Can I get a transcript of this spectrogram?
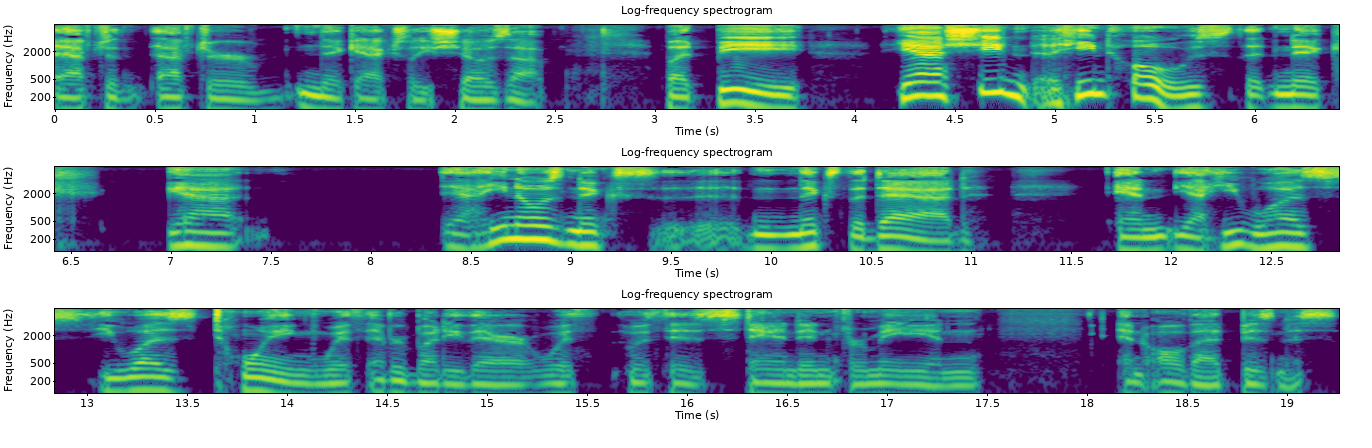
After after Nick actually shows up. But B, yeah, she he knows that Nick, yeah, yeah, he knows Nick's uh, Nick's the dad, and yeah, he was he was toying with everybody there with with his stand in for me and and all that business.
